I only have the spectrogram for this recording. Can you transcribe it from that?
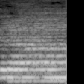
Gracias.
